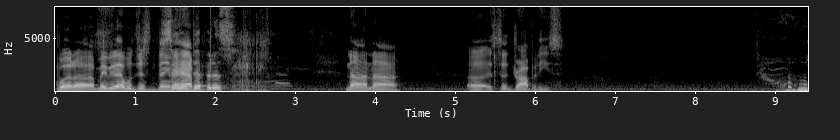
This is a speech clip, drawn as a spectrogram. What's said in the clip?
But uh, maybe that was just the thing that happened. Serendipitous. Nah, nah. Uh, it's the dropides. What?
